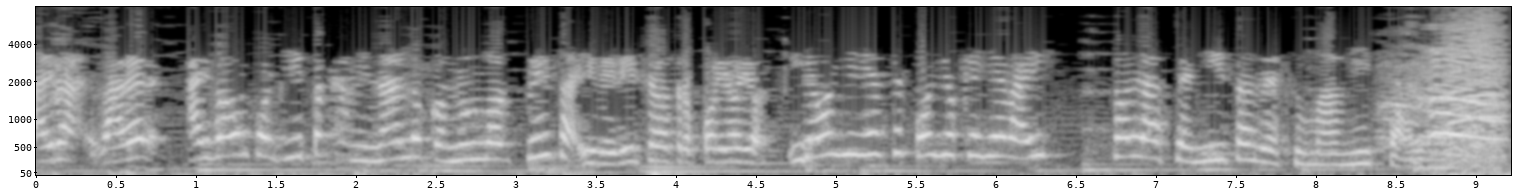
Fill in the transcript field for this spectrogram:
ahí va, a ver, ahí va un pollito caminando con un North Suiza y le dice otro pollo, yo, y oye, ¿y ese pollo que lleva ahí? Son las cenizas de su mamita.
